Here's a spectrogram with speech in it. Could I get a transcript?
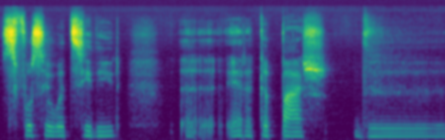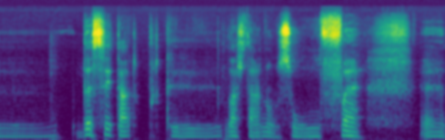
se fosse eu a decidir, uh, era capaz de, de aceitar, porque lá está, não sou um fã uh,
